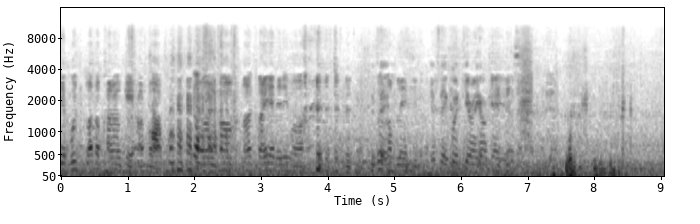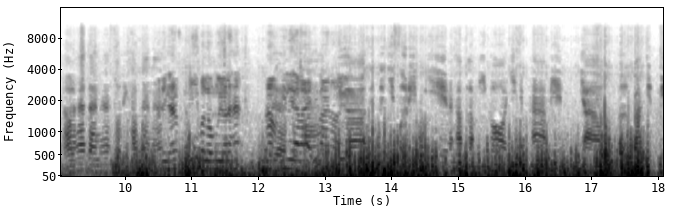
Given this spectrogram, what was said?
you know and- Usually they put lot of karaoke on board. so it's not, not quiet anymore. People complain. you know. If they put karaoke, yes. เอาละฮะอาจารย์ฮะสวัสดีครับอาจารย์สนะวัสดีครับนี่มาลงเรือแล้วฮะอ้าวนี่เรืออะไรอธิบายหน่อยเรืออีเฟอรี่ของ EA นะครับลำนี้ก็ 25 เมตร ยาวเออกว้าง7เม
